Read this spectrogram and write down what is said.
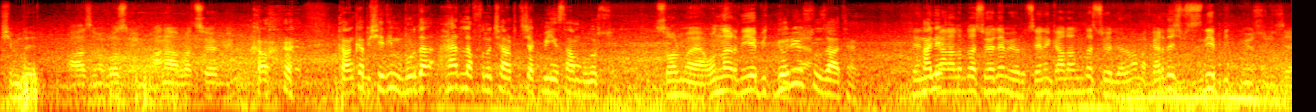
Şimdi ağzımı bozmayayım. Ana avrat sövmeyeyim. Ka- Kanka bir şey diyeyim mi? Burada her lafını çarpıtacak bir insan bulursun. Sorma ya. Onlar niye bitmiyor Görüyorsun ya? zaten. Kendi Hani- kanalımda söylemiyorum. Senin kanalında söylüyorum ama kardeşim siz niye bitmiyorsunuz ya?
